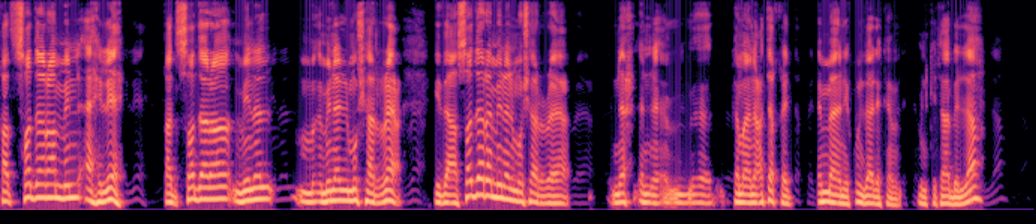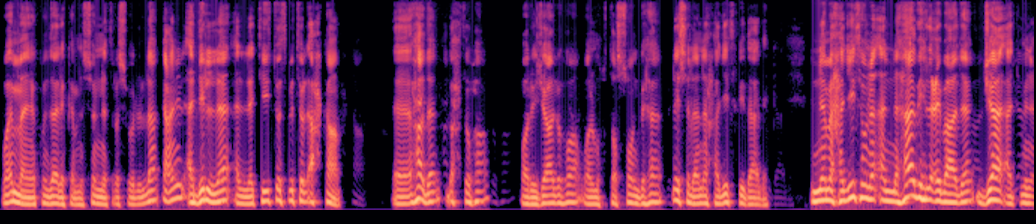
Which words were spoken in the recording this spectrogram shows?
قد صدر من أهله قد صدر من من المشرع. إذا صدر من المشرع كما نعتقد إما أن يكون ذلك من كتاب الله وإما أن يكون ذلك من سنة رسول الله يعني الأدلة التي تثبت الأحكام. آه هذا بحثها ورجالها والمختصون بها ليس لنا حديث في ذلك. إنما حديثنا أن هذه العبادة جاءت من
